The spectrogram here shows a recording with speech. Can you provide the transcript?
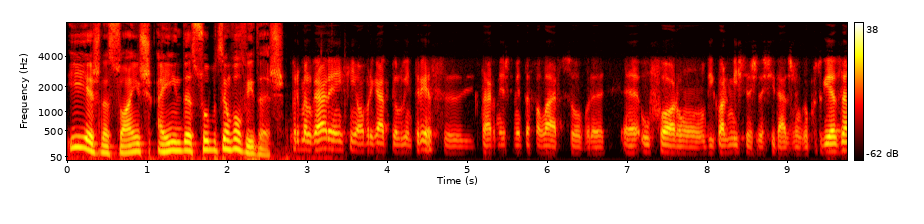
e as nações ainda subdesenvolvidas? Primeiro lugar, enfim, obrigado pelo interesse de estar neste momento a falar sobre uh, o Fórum de Economistas das Cidades de Língua Portuguesa,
